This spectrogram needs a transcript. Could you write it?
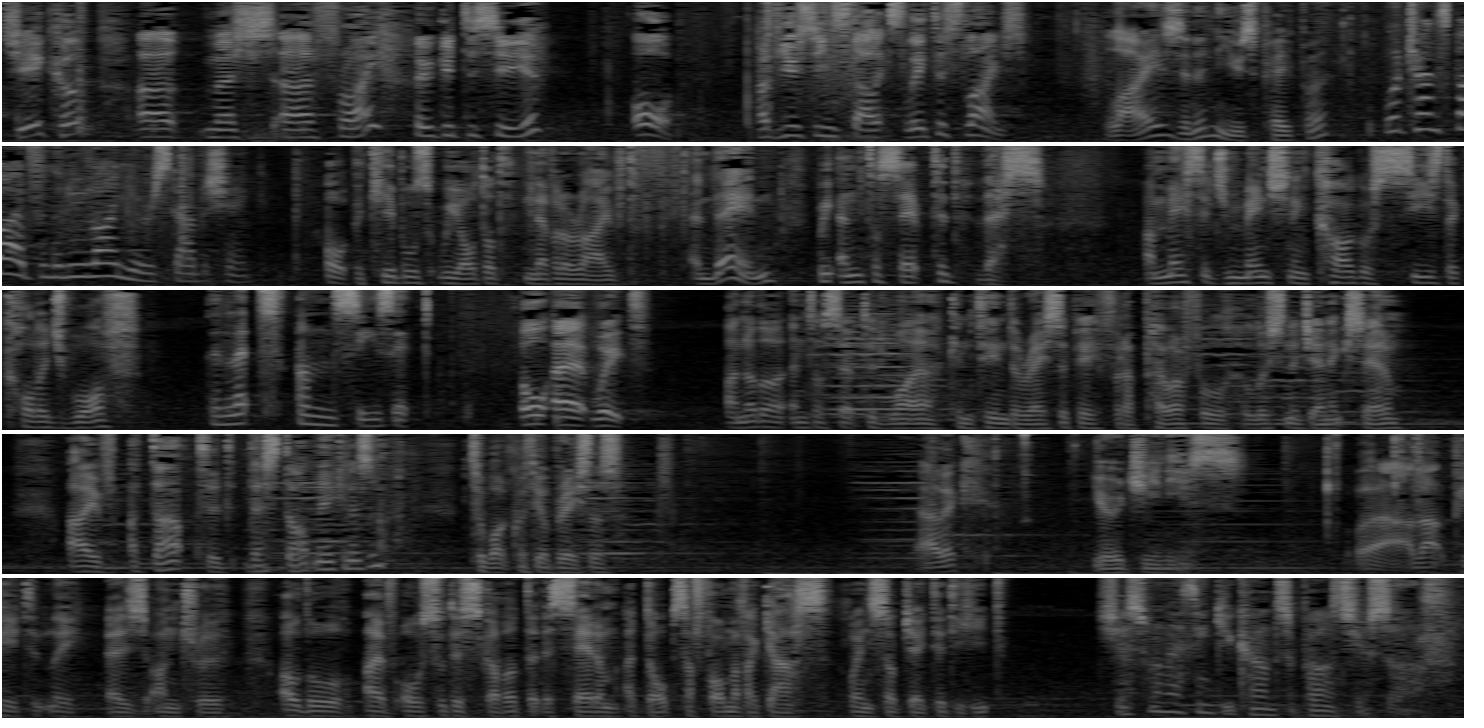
Jacob. Uh, Miss uh, Frye, how good to see you. Oh, have you seen Starrick's latest lies? Lies in a newspaper? What transpired from the new line you're establishing? Oh, the cables we ordered never arrived. And then we intercepted this. A message mentioning cargo seized at College Wharf. Then let's unseize it. Oh, uh, wait. Another intercepted wire contained the recipe for a powerful hallucinogenic serum. I've adapted this dart mechanism to work with your bracers. Alec, you're a genius. Well, that patently is untrue. Although I've also discovered that the serum adopts a form of a gas when subjected to heat. Just when I think you can't surpass yourself.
